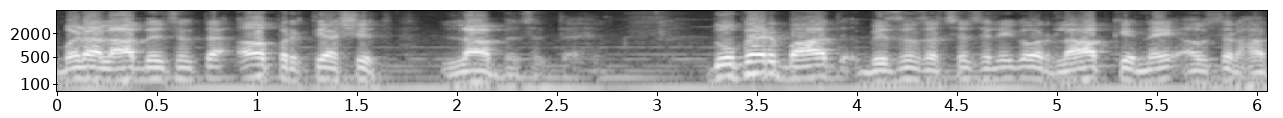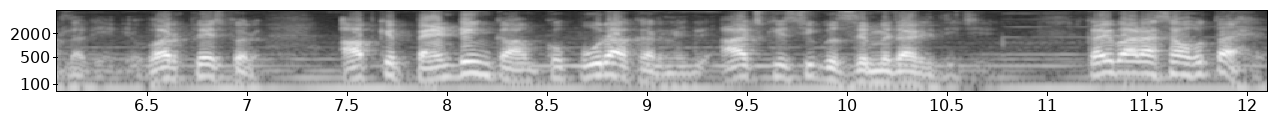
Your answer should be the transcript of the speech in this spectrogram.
बड़ा लाभ मिल सकता है, अप्रत्याशित लाभ मिल सकता है। दोपहर बाद बिज़नेस अच्छा चलेगा और लाभ के नए अवसर हाथ लगेंगे। वर्क प्लेस पर आपके पेंडिंग काम को पूरा करने के लिए आज किसी को ज़िम्मेदारी दीजिए। कई बार ऐसा होता है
